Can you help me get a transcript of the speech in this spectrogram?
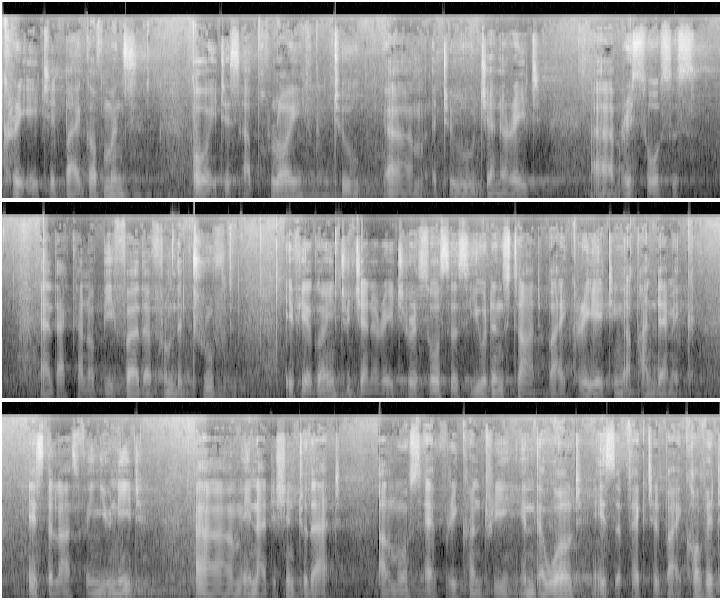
created by governments or it is a ploy to, um, to generate uh, resources. And that cannot be further from the truth. If you're going to generate resources, you wouldn't start by creating a pandemic. It's the last thing you need. Um, in addition to that, almost every country in the world is affected by COVID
